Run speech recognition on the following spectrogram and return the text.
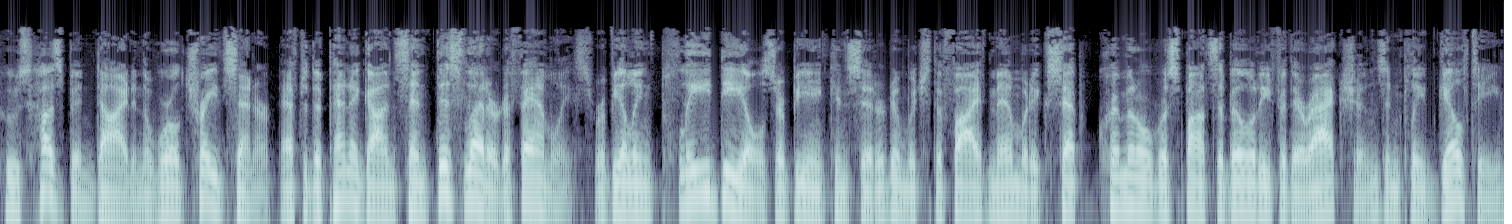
whose husband died in the World Trade Center after the Pentagon sent this letter to families, revealing plea deals are being considered in which the five men would accept criminal responsibility for their actions and plead guilty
